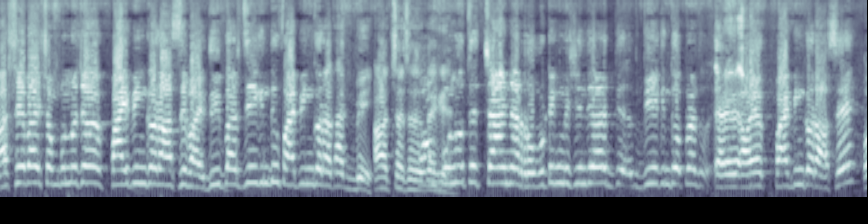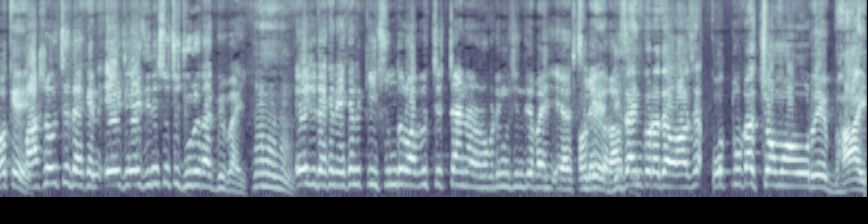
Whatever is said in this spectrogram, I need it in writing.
পাশে ভাই সম্পূর্ণ পাইপিং করা আছে ভাই দুই পাশ দিয়ে কিন্তু পাইপিং করা থাকবে। আচ্ছা, আচ্ছা, দেখেন। সম্পূর্ণ হচ্ছে চায়না রোবোটিক মেশিন দিয়ে কিন্তু আপনার পাইপিং করা আছে। Okay. পাশে হচ্ছে দেখেন এই যে এই জিনিস হচ্ছে জুড়ে থাকবে ভাই। এই যে দেখেন এখানে কি সুন্দর ভাবে হচ্ছে চায়না রোবোটিক মেশিন দিয়ে ভাই ডিজাইন করে দেওয়া আছে। কতটা চমরে ভাই।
